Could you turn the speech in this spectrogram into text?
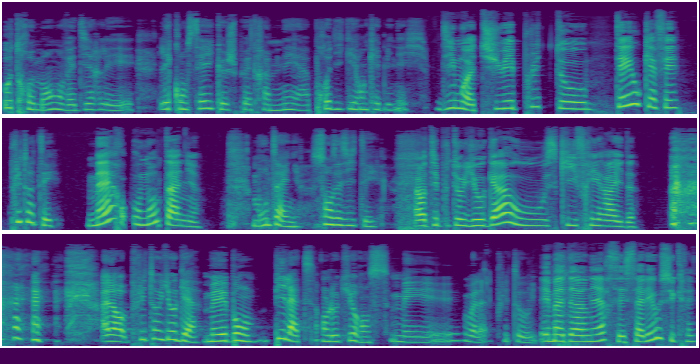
autrement, on va dire, les, les conseils que je peux être amenée à prodiguer en cabinet. Dis-moi, tu es plutôt thé ou café? Plutôt thé. Mer ou montagne? Montagne, sans hésiter. Alors t'es plutôt yoga ou ski freeride? Alors, plutôt yoga, mais bon, pilates en l'occurrence, mais voilà, plutôt oui. Et ma dernière, c'est salé ou sucré?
